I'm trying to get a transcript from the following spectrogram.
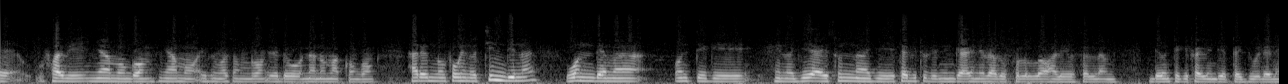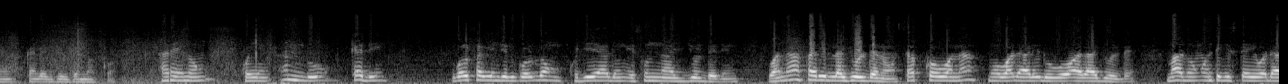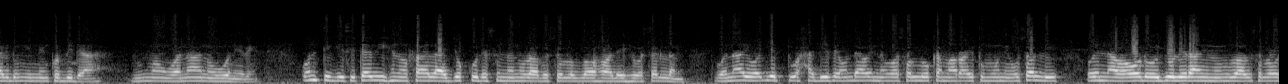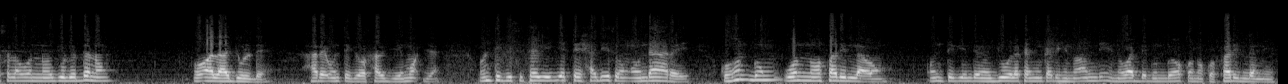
fawi ñaamo ngon ñaamo ibnu masud ngon e dow nano makko ngon. Haren noon fof hino tindina wondema on tigi hino jeeya e sunnaji tabituɗe ɗin ga enilaaɗo sallllahu alayhi wa sallam nde on tigi fawidirta juuɗe ɗen ka nder julde makko. Hare noon koyen anndu kadi ngol fawidirgol ɗon ko jeeya ɗum e sunnaji julde ɗin. wona farilla julde noon sakko wona mo waɗali ɗum o ala julde. Ma ɗum on tigui so tawi waɗali ɗum innen ko bida. Ɗum man wona no woniri on tigui si tawi hino faala jokkude sunnanuraɗo sallllahu alayhi wa sallam wona yo ƴettu hadise on ɗa inna wa sallu kama raytumuni usalli o inna awa oɗo julirani no nuraɗo sallah sallam wonno julirde noon o ala julde. Haare on tigui o farji moƴƴa. On tigui si tawi ƴette hadise on o daaray ko honɗum wonno farilla on. on tigui ndeno juula kañum kadi hino andi hino wadde ɗum ɗo kono ko farilla ni.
